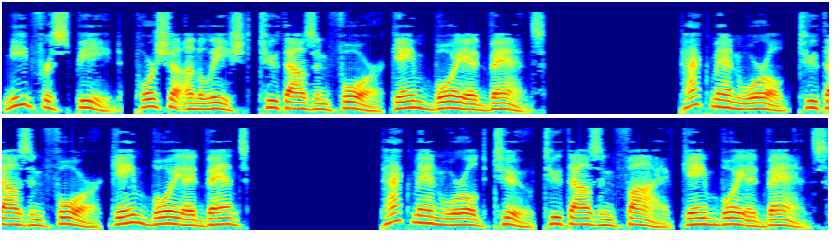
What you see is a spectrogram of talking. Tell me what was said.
Need for Speed Porsche Unleashed 2004 Game Boy Advance Pac-Man World 2004 Game Boy Advance Pac-Man World 2 2005 Game Boy Advance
